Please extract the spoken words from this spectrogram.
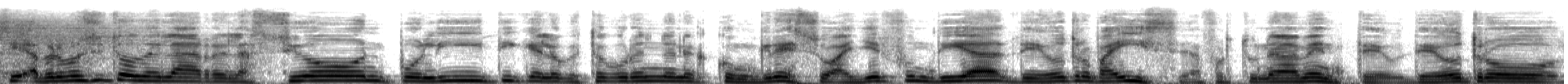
Sí, a propósito de la relación política y lo que está ocurriendo en el Congreso, ayer fue un día de otro país, afortunadamente, de otro,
